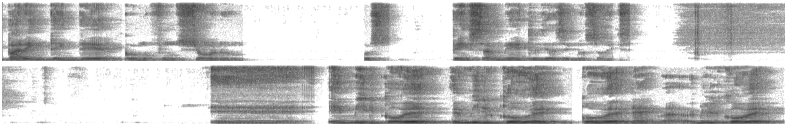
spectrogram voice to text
para entender como funcionam os pensamentos e as emoções. É, Coué, Emile Coué, Coué, né? Emile Coué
